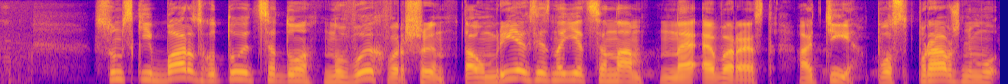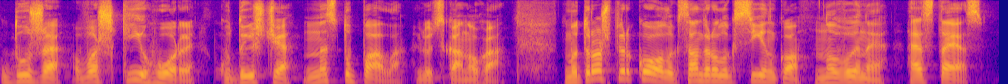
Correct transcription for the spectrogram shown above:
Сумський барс готується до нових вершин. Та у мріях зізнається нам не Еверест, а ті по-справжньому дуже важкі гори, куди ще не ступала людська нога. Дмитро Шпірко, Олександр Олексієнко. Новини СТС.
